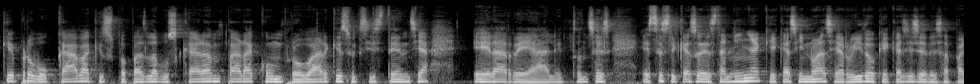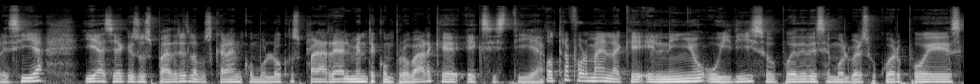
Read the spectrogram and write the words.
que provocaba que sus papás la buscaran para comprobar que su existencia era real. Entonces, este es el caso de esta niña que casi no hacía ruido, que casi se desaparecía y hacía que sus padres la buscaran como locos para realmente comprobar que existía. Otra forma en la que el niño huidizo puede desenvolver su cuerpo es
